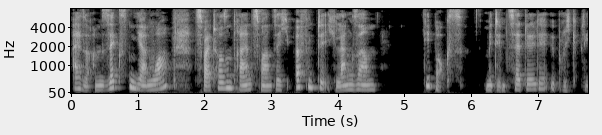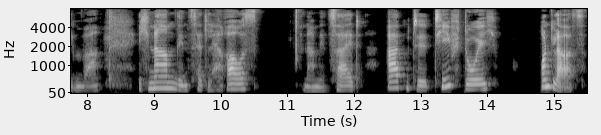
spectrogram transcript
Also am 6. Januar 2023 öffnete ich langsam die Box mit dem Zettel, der übrig geblieben war. Ich nahm den Zettel heraus, nahm mir Zeit, atmete tief durch und las.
